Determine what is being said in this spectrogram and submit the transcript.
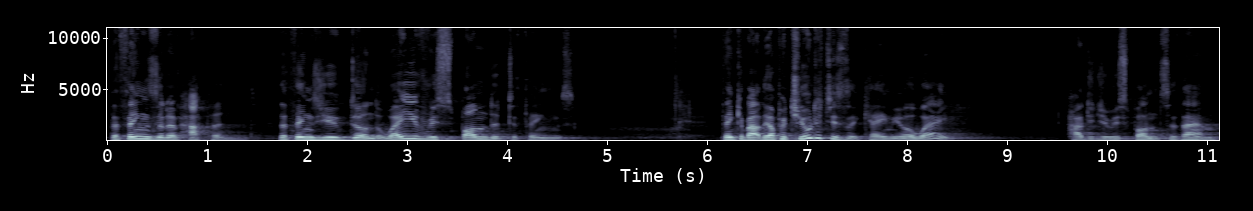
the things that have happened, the things you've done, the way you've responded to things. Think about the opportunities that came your way. How did you respond to them?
